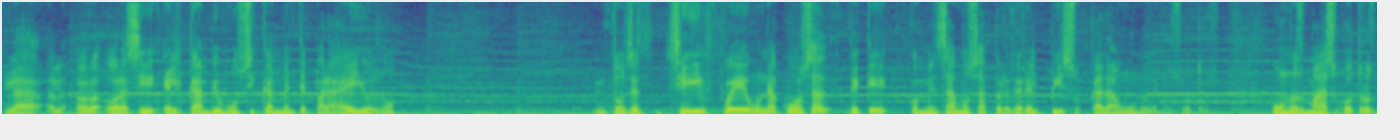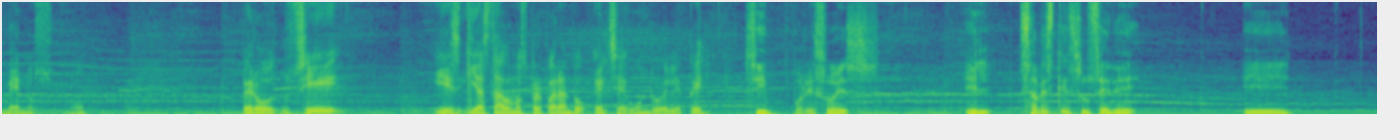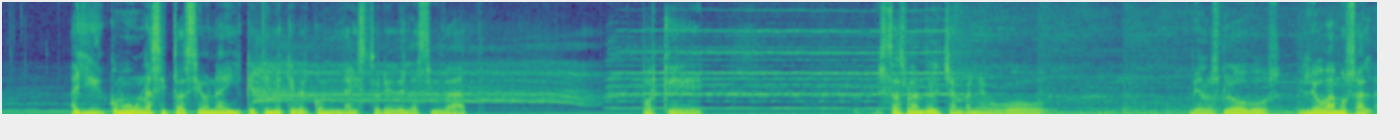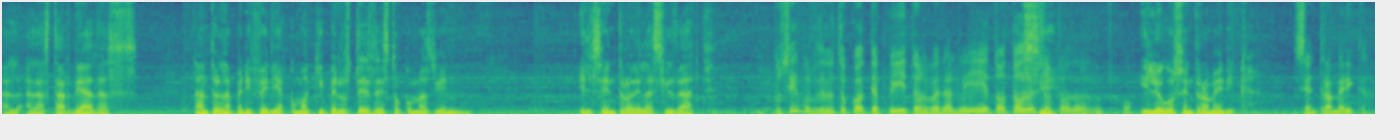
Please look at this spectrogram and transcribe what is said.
la, la- ahora, ahora sí el cambio musicalmente para ellos, ¿no? Entonces, sí fue una cosa de que comenzamos a perder el piso, cada uno de nosotros. Unos más, otros menos, ¿no? Pero sí, y, ya estábamos preparando el segundo LP. Sí, por eso es. ¿Sabes qué sucede? Eh, hay como una situación ahí que tiene que ver con la historia de la ciudad. Porque estás hablando del champaña gogó, de los globos, y luego vamos a las tardeadas, tanto en la periferia como aquí, pero a ustedes les tocó más bien el centro de la ciudad. Pues sí, pues nos tocó Tepito, el Veralvilla, todo, todo Sí. eso, todo nos tocó. Y luego Centroamérica. Centroamérica.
